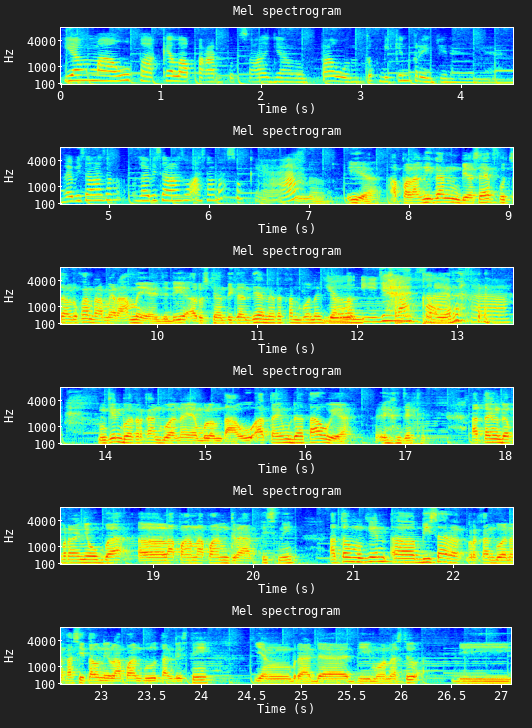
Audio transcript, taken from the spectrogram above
yang mau pakai lapangan futsal jangan lupa untuk bikin perizinannya nggak bisa langsung nggak bisa langsung asal masuk ya Benar. Iya, apalagi kan biasanya futsal itu kan rame-rame ya, jadi harus ganti-gantian ya rekan buana jangan serakah ya. Mungkin buat rekan buana yang belum tahu atau yang udah tahu ya, ya jangan. Atau yang udah pernah nyoba eh, lapangan-lapangan gratis nih, atau mungkin eh, bisa rekan buana kasih tahu nih lapangan bulu tangkis nih yang berada di Monas tuh di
